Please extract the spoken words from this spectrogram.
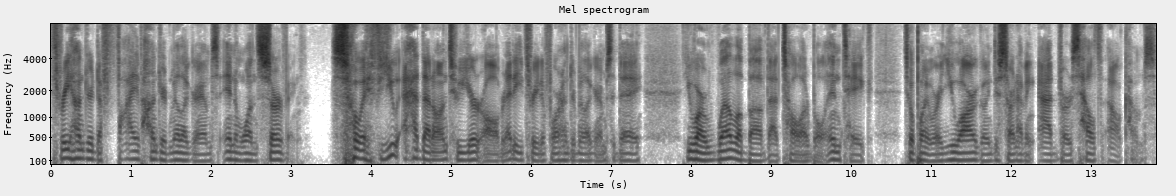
300 to 500 milligrams in one serving. So if you add that on to your already three to 400 milligrams a day, you are well above that tolerable intake to a point where you are going to start having adverse health outcomes.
